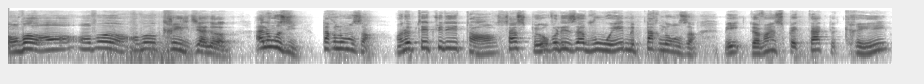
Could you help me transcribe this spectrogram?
on va, on, on va, on va créer le dialogue. Allons-y, parlons-en. On a peut-être eu des torts, ça se peut, on va les avouer, mais parlons-en. Mais devant un spectacle créé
